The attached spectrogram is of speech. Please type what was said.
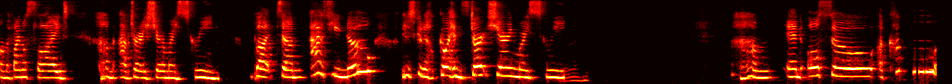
on the final slide um, after I share my screen. But um, as you know, I'm just going to go ahead and start sharing my screen. Um, and also a couple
